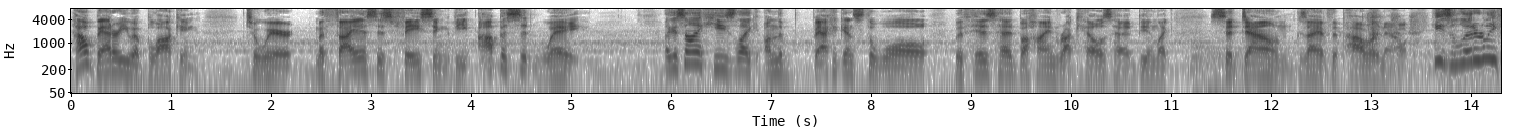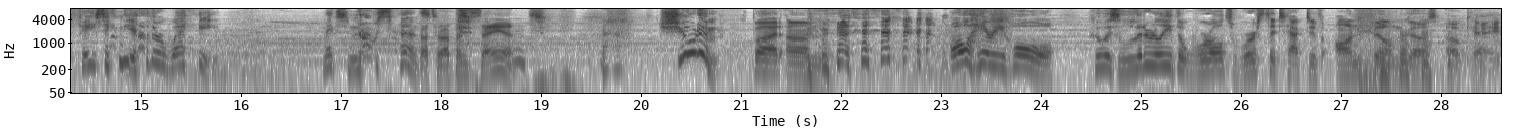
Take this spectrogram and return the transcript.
how bad are you at blocking to where Matthias is facing the opposite way? Like it's not like he's like on the back against the wall with his head behind Rakel's head, being like, "Sit down, because I have the power now." He's literally facing the other way. Makes no sense. That's what I've been saying. Shoot him! But um, all Harry Hole, who is literally the world's worst detective on film, goes, "Okay."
